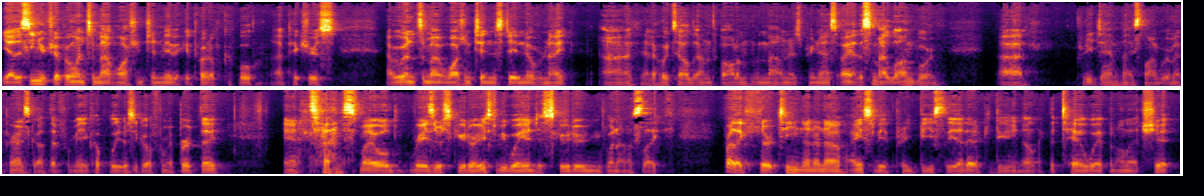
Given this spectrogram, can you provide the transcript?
yeah, the senior trip, I went to Mount Washington. Maybe I could put up a couple uh, pictures. Uh, we went to Mount Washington and stayed an overnight uh, at a hotel down at the bottom of the mountain. It was pretty nice. Oh yeah, this is my longboard. Uh, pretty damn nice longboard. My parents got that for me a couple years ago for my birthday. And uh, this is my old Razor scooter. I used to be way into scootering when I was like, probably like 13, I don't know. I used to be a pretty beastly at it. I could do, you know, like the tail whip and all that shit.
